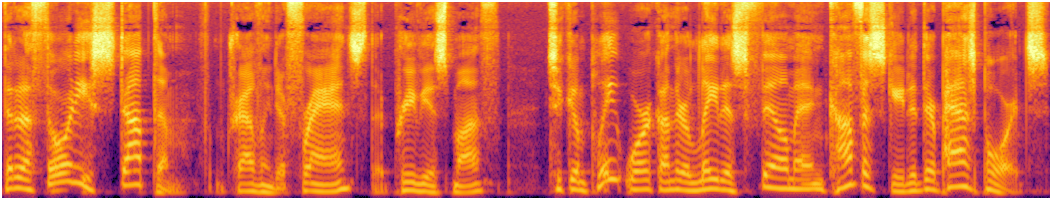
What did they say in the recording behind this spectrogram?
that authorities stopped them from traveling to France the previous month to complete work on their latest film and confiscated their passports.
